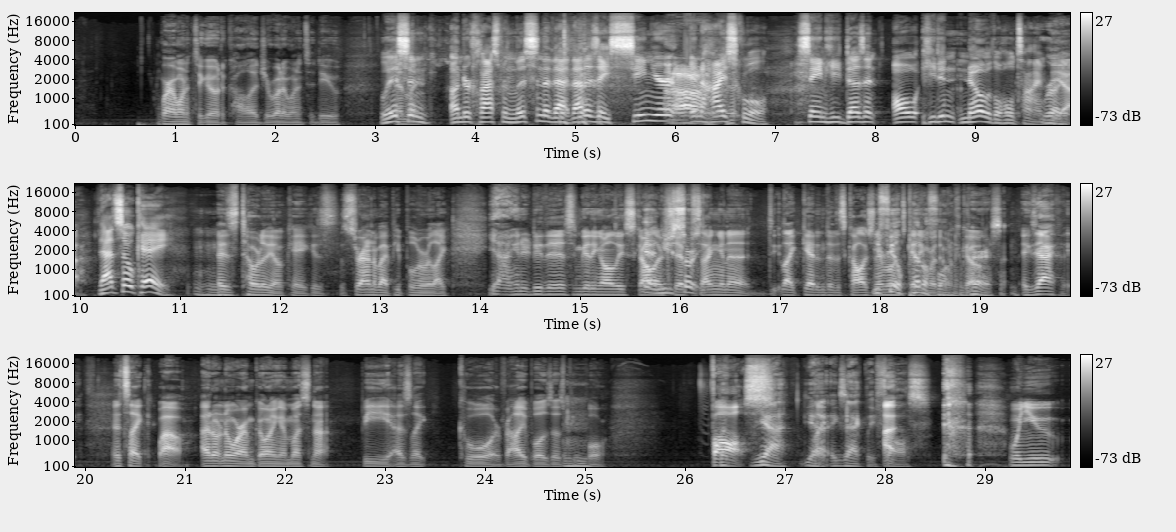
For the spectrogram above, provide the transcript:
where I wanted to go to college or what I wanted to do. Listen, like- underclassmen, listen to that. That is a senior in high school saying he doesn't all he didn't know the whole time. Right. Yeah. That's okay. It's totally okay because surrounded by people who are like, "Yeah, I'm gonna do this. I'm getting all these and you scholarships. I'm gonna do, like get into this college." And You feel everyone's getting where they pitiful in want to go. comparison. Exactly. And it's like, wow, I don't know where I'm going. I must not be as like cool or valuable as those people. False. Mm-hmm. Yeah. Yeah. Like, exactly. False. when you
